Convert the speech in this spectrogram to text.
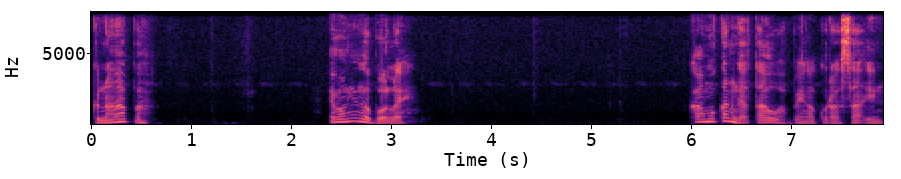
Kenapa? Emangnya nggak boleh? Kamu kan nggak tahu apa yang aku rasain.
